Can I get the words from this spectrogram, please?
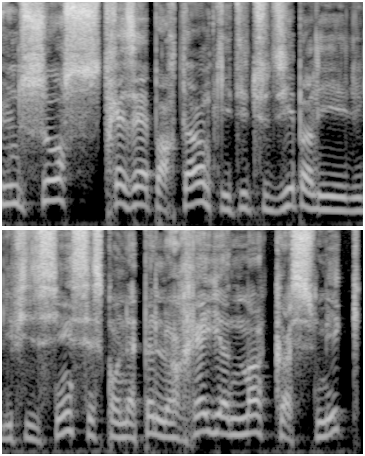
Une source très importante qui est étudiée par les physiciens, c'est ce qu'on appelle le rayonnement cosmique.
